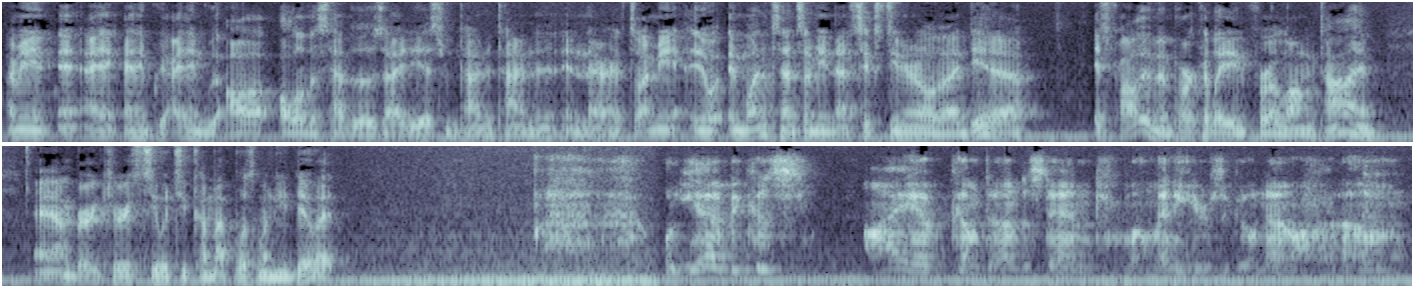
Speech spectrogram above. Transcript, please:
I mean, I, I think we, I think we all, all of us have those ideas from time to time in, in there. So I mean, in one sense, I mean that sixteen year old idea, it's probably been percolating for a long time, and I'm very curious to see what you come up with when you do it. Well, yeah, because I have come to understand, well, many years ago now, um,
